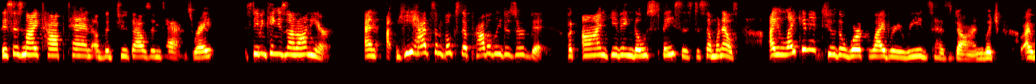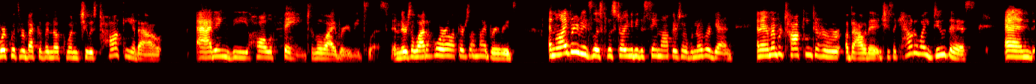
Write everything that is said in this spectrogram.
this is my top 10 of the 2010s, right? Stephen King is not on here. And he had some books that probably deserved it, but I'm giving those spaces to someone else. I liken it to the work Library Reads has done, which I work with Rebecca Vnuk when she was talking about adding the Hall of Fame to the Library Reads list. And there's a lot of horror authors on Library Reads. And the Library Reads list was starting to be the same authors over and over again. And I remember talking to her about it, and she's like, How do I do this? And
